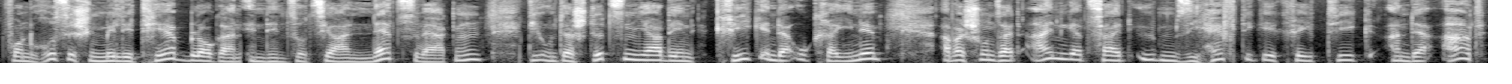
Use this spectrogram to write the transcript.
von russischen Militärbloggern in den sozialen Netzwerken. Die unterstützen ja den Krieg in der Ukraine, aber schon seit einiger Zeit üben sie heftige Kritik an der Art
